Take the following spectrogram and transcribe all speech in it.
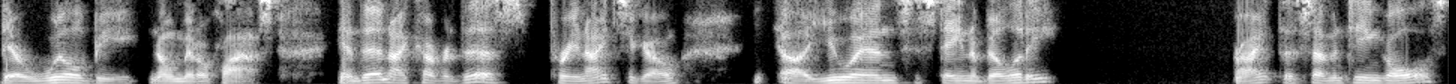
There will be no middle class. And then I covered this three nights ago, uh, UN sustainability, right? The 17 goals.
